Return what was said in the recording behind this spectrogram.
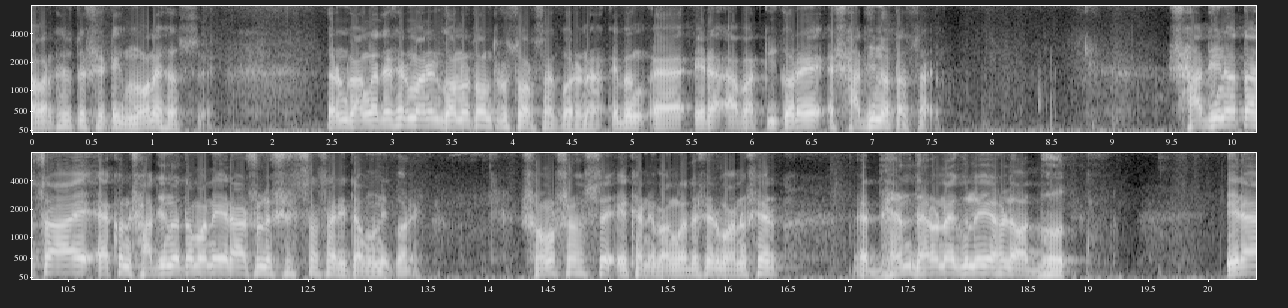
আমার কাছে তো সেটাই মনে হচ্ছে। কারণ বাংলাদেশের মানুষ গণতন্ত্র চর্চা করে না এবং এরা আবার কি করে? স্বাধীনতা চায়। স্বাধীনতা চায়, এখন স্বাধীনতা মানে এরা আসলে স্বেচ্ছাচারিতা মনে করে। সমস্যা হচ্ছে এখানে বাংলাদেশের মানুষের ধ্যান ধারণাগুলোই হলো অদ্ভুত। এরা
